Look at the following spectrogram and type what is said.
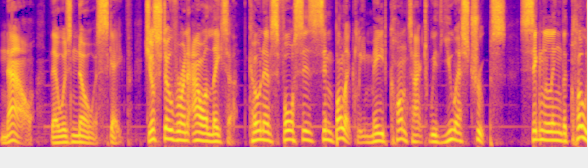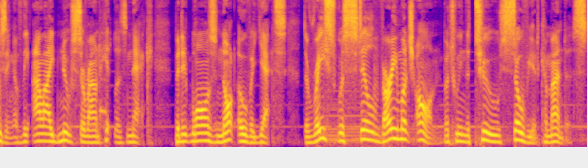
Now, there was no escape. Just over an hour later, Konev's forces symbolically made contact with US troops, signaling the closing of the Allied noose around Hitler's neck. But it was not over yet. The race was still very much on between the two Soviet commanders.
